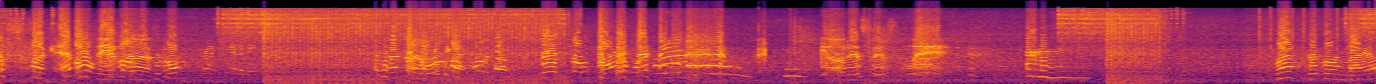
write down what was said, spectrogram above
Let's fuck oh, everything people, up. people. Crashing enemy. That's not everything. There's no fire. What the Yo, this is lit. What? People in bio?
